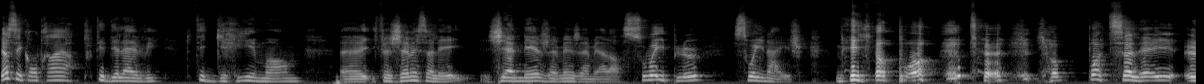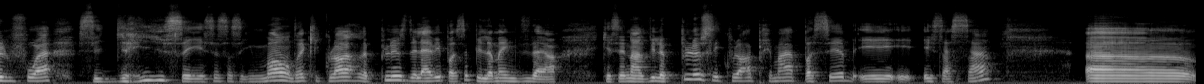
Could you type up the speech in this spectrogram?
Là, c'est le contraire, tout est délavé, tout est gris et morne. Euh, il fait jamais soleil, jamais, jamais, jamais. Alors, soit il pleut, soit il neige. Mais il n'y a pas de, a pas de soleil une fois. C'est gris, c'est ça, c'est morne. On dirait les couleurs le plus délavées possible. Puis il a même dit d'ailleurs qu'il essaie d'enlever le plus les couleurs primaires possible et, et, et ça se sent. Euh,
